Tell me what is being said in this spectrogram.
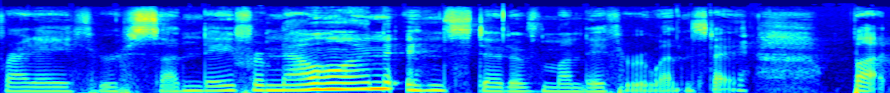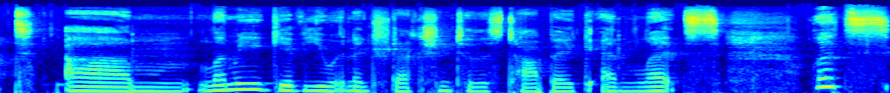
Friday through Sunday from now on instead of Monday through Wednesday. But um, let me give you an introduction to this topic and let's let's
